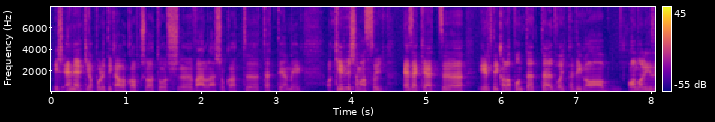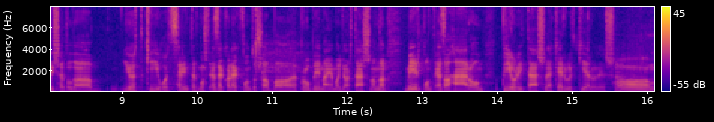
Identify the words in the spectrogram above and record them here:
és energiapolitikával kapcsolatos vállalásokat tettél még. A kérdésem az, hogy ezeket értékalapon tetted, vagy pedig a analízised oda jött ki, hogy szerinted most ezek a legfontosabb a problémája a magyar társadalomnak. Miért pont ez a három prioritás lekerült kijelölésre? A,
